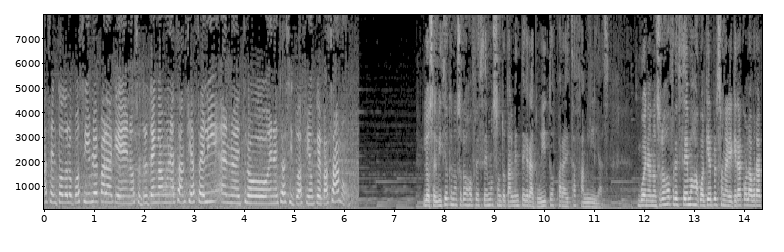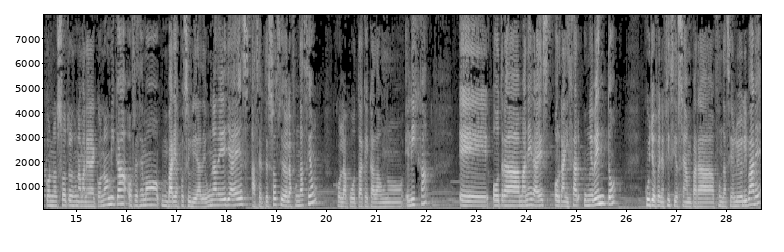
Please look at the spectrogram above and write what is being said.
hacen todo lo posible para que nosotros tengamos una estancia feliz en, nuestro, en nuestra situación que pasamos. Los servicios que nosotros ofrecemos son totalmente gratuitos para estas familias. Bueno, nosotros ofrecemos a cualquier persona que quiera colaborar con nosotros de una manera económica, ofrecemos varias posibilidades. Una de ellas es hacerte socio de la fundación con la cuota que cada uno elija. Eh, otra manera es organizar un evento cuyos beneficios sean para Fundación Luis Olivares.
